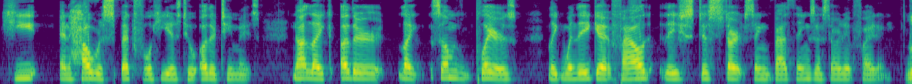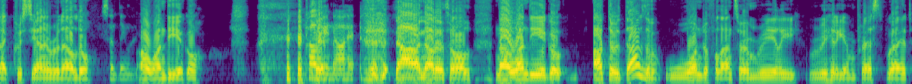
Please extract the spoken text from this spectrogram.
he and how respectful he is to other teammates. Not like other like some players like when they get fouled, they just start saying bad things and started fighting. Like Cristiano Ronaldo Something like or Juan Diego. Probably not. no, not at all. No, Juan Diego. Arthur, that was a wonderful answer. I'm really, really impressed by it.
